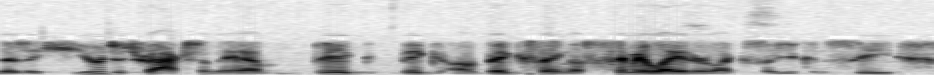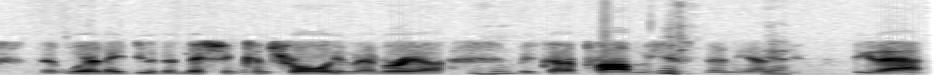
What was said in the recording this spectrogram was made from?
There's a huge attraction. They have big, big, a big thing, a simulator, like so you can see that where they do the mission control. You remember, uh, we've got a problem, Houston. Yes, Mm-hmm. Yeah. you can see that.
